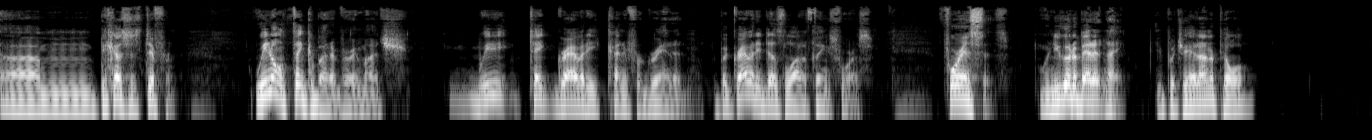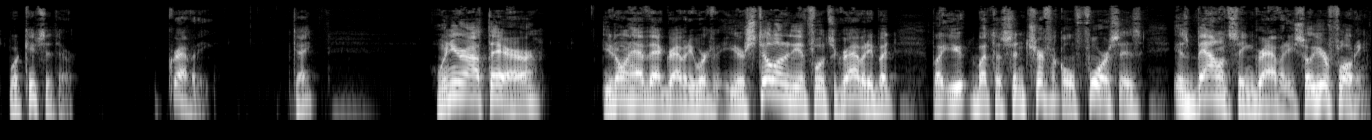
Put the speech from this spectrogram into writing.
um, because it's different. We don't think about it very much. We take gravity kind of for granted, but gravity does a lot of things for us. For instance, when you go to bed at night, you put your head on a pillow. What keeps it there? Gravity. Okay? When you're out there, you don't have that gravity working. You're still under the influence of gravity, but but you but the centrifugal force is is balancing gravity, so you're floating.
